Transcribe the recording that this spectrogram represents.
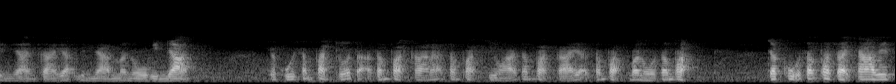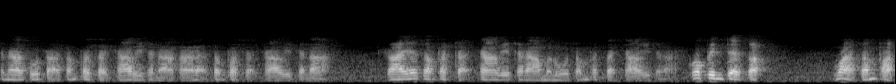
วิญญาณกายวิญญาณมโนวิญญาณจักรุสัมผัสโสตสัมผัสคานะสัมผัสชิวหาสัมผัสกายสัมผัสมโนสัมผัสจักรุสัมผัสสชาเวทนาโสตสัมผัสสชาเวทนาคานะสัมผัสสชาเวทนา กายสัมผัสชาเวทนามโนสัมผัสชาเวทนา ก็เป็นแต่สักว่าสัมผัส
